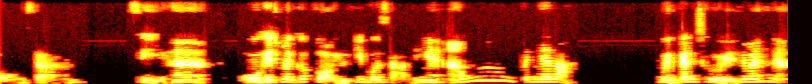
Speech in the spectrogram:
องสามสี่ห้า OH มันก็เกาะอยู่ที่เบอร์สามนี่ไง เอ้า เป็นไงล่ะ เหมือนกันเฉยใช่ไหมเนี่ย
